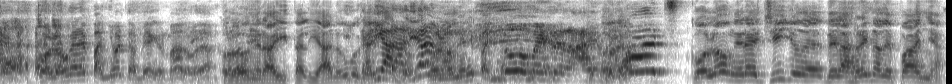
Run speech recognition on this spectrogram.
Colón era español también, hermano, ¿verdad? Colón era italiano. ¿cómo que? Italiano. Colón era español. No me relajes. Colón era el chillo de, de la reina de España.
